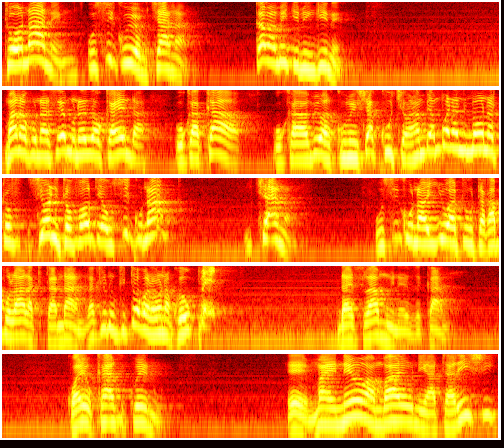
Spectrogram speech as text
tuonane usiku hiyo mchana kama miji mingine. Maana kuna sehemu unaweza ukaenda ukakaa ukaambiwa kumesha kucha, wanaambia mbona nimeona tof sioni tofauti ya usiku na mchana. Usiku unajua tu utakapolala kitandani, lakini ukitoka unaona kweupe. Dar es Salaam inawezekana. Kwa hiyo kazi kwenu. E, maeneo ambayo ni hatarishi,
